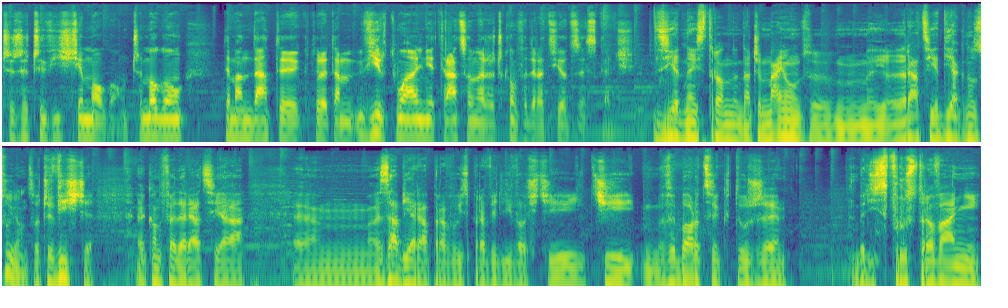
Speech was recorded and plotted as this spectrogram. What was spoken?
Czy rzeczywiście mogą? Czy mogą te mandaty, które tam wirtualnie tracą na rzecz Konfederacji odzyskać? Z jednej strony, znaczy mają mm, rację diagnozując, oczywiście. Konfederacja em, zabiera Prawu i Sprawiedliwości. Ci wyborcy, którzy byli sfrustrowani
